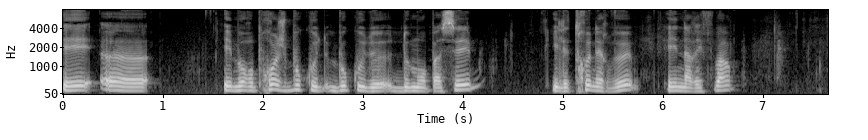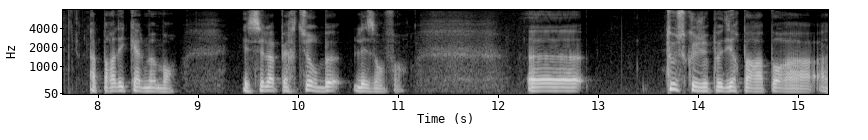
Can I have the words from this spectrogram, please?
et, euh, me reproche beaucoup, de, mon passé, il est trop nerveux et il n'arrive pas à parler calmement. Et cela perturbe les enfants. Tout ce que je peux dire par rapport à,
